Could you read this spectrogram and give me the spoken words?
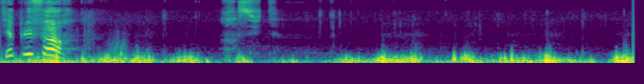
Tire plus fort.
